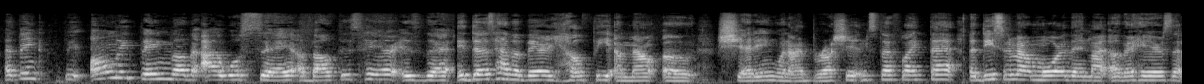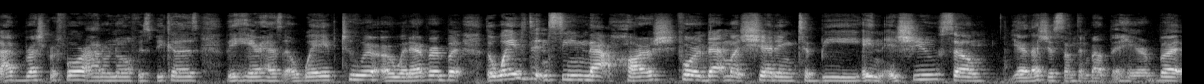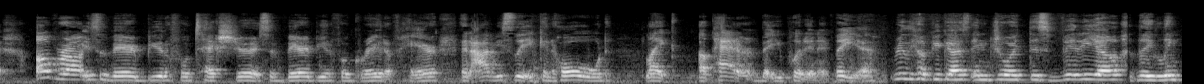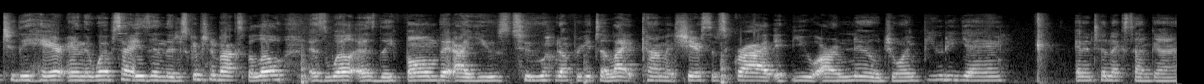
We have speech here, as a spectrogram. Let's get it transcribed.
I think the only thing though that I will say about this hair is that it does have a very healthy amount of shedding when I brush it and stuff like that. A decent amount more than my other hairs that I've brushed before. I don't know if it's because the hair has a wave to it or whatever, but the waves didn't seem that harsh for that much shedding to be an issue. So yeah that's just something about the hair but overall it's a very beautiful texture it's a very beautiful grade of hair and obviously it can hold like a pattern that you put in it. But yeah really hope you guys enjoyed this video. The link to the hair and their website is in the description box below as well as the foam that I use to. Don't forget to like comment share subscribe if you are new. Join beauty gang and until next time guys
